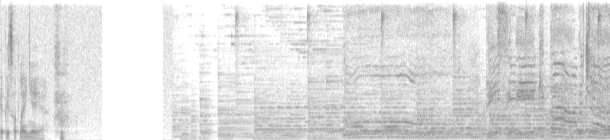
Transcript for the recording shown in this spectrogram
episode lainnya ya. Di sini kita bercerita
